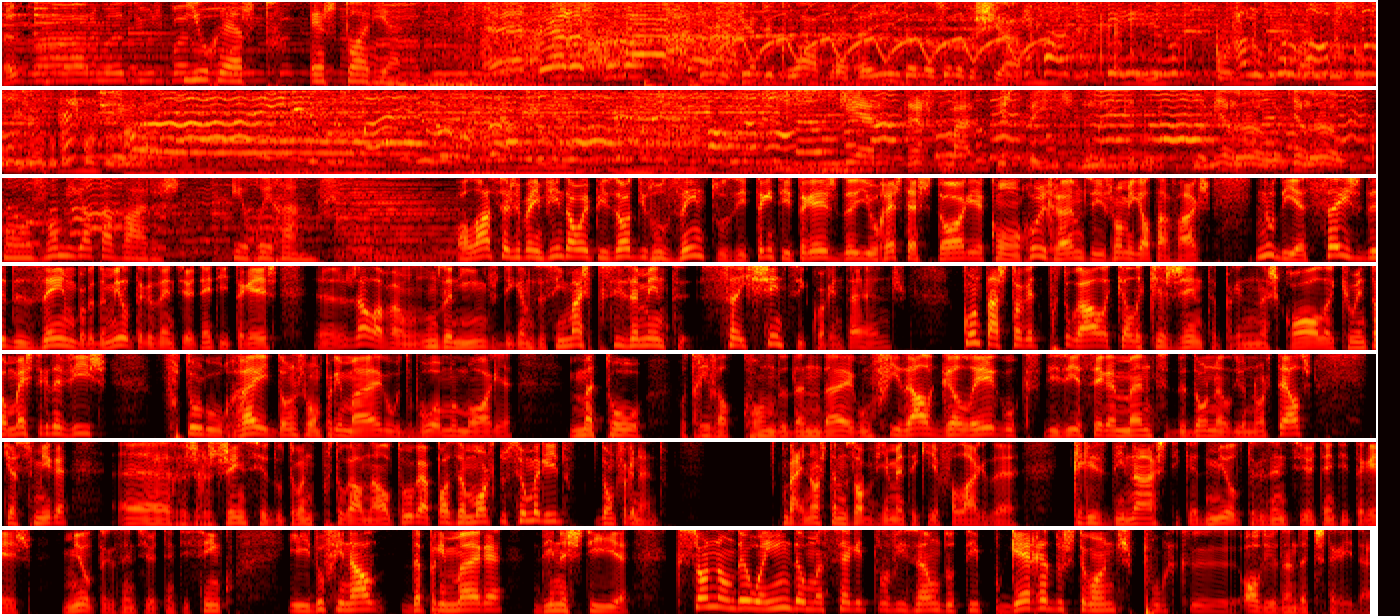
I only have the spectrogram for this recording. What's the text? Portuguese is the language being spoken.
As armas e os E o resto é história. É apenas fumaça! Do incêndio que lavra ainda na zona do Chiado. Faz um filho, falo por rosto. Ai, milho vermelho, prova do cor, fogo da amor. Quer transformar este país numa ditadura. Não, não. Com João Miguel Tavares e Rui Ramos. Olá, seja bem-vindo ao episódio 233 de E o Resto é História com Rui Ramos e João Miguel Tavares. No dia 6 de dezembro de 1383, eh, já lá vão uns aninhos, digamos assim, mais precisamente 640 anos, conta a história de Portugal, aquela que a gente aprende na escola, que o então mestre Davis, futuro rei Dom João I, de boa memória, matou o terrível conde de Andeiro, um fidal galego que se dizia ser amante de Dona Leonor Teles, que assumira a regência do trono de Portugal na altura após a morte do seu marido, Dom Fernando. Bem, nós estamos obviamente aqui a falar da crise dinástica de 1383-1385 e do final da primeira dinastia, que só não deu ainda uma série de televisão do tipo Guerra dos Tronos, porque óleo anda distraída.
